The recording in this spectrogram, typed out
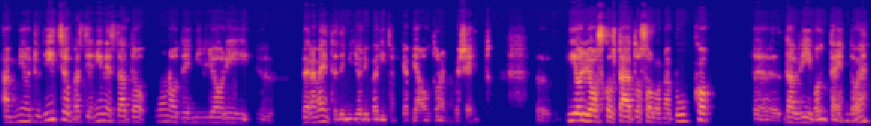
a mio giudizio, Bastianini è stato uno dei migliori, eh, veramente dei migliori baritoni che abbiamo avuto nel Novecento. Eh, io gli ho ascoltato solo Nabucco, eh, dal vivo intendo, eh.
